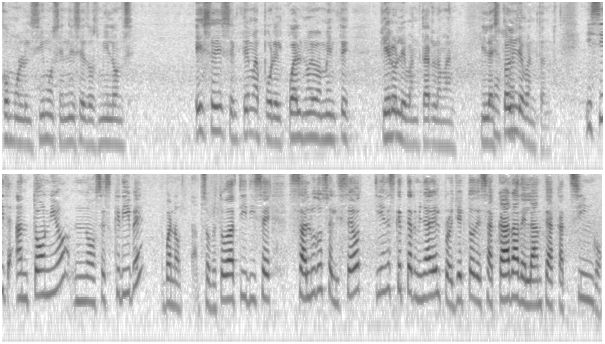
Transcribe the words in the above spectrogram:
como lo hicimos en ese 2011. Ese es el tema por el cual nuevamente quiero levantar la mano y la estoy levantando. Y Sid Antonio nos escribe, bueno, sobre todo a ti, dice, saludos Eliseo, tienes que terminar el proyecto de sacar adelante a Catzingo.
